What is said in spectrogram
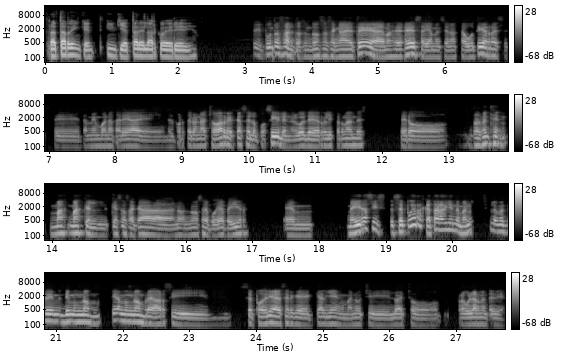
tratar de inquietar el arco de Heredia. Sí, puntos altos. Entonces en ADT, además de esa, ya mencionaste a Gutiérrez, este, también buena tarea de, del portero Nacho Barrios, que hace lo posible en el gol de Relly Fernández, pero realmente más, más que, el, que acá no, no se le podía pedir. Eh, me dirás si se puede rescatar alguien de Manucci, simplemente dime un nombre, tírame un nombre a ver si se podría decir que, que alguien Manucci lo ha hecho regularmente bien.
